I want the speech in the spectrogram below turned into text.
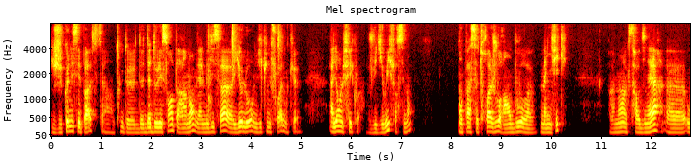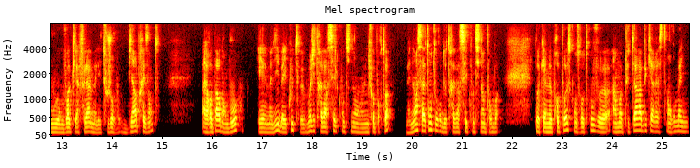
je connaissais pas, c'était un truc d'adolescent apparemment, mais elle me dit ça, euh, YOLO, on ne vit qu'une fois, donc euh, allez, on le fait quoi. Je lui dis oui, forcément. On passe trois jours à Hambourg magnifique, vraiment extraordinaire, où on voit que la flamme, elle est toujours bien présente. Elle repart d'Hambourg et elle me dit, bah écoute, moi j'ai traversé le continent une fois pour toi, maintenant c'est à ton tour de traverser le continent pour moi. Donc elle me propose qu'on se retrouve euh, un mois plus tard à Bucarest, en Roumanie.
